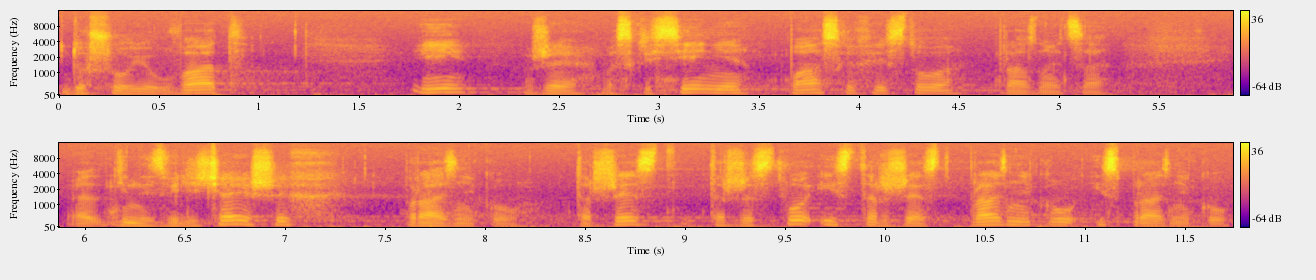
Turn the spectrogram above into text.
душою в ад, и уже воскресенье, Пасха Христова празднуется один из величайших праздников, торжеств, торжество из торжеств, праздников из праздников,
